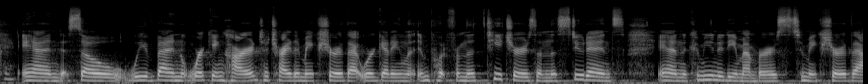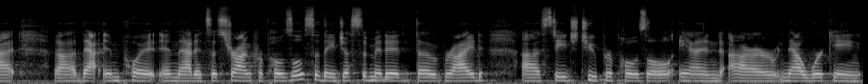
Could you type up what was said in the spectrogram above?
Okay. And so we've been working hard to try to make sure that we're getting the input from the teachers and the students and the community members to make sure that uh, that input and that it's a strong proposal. So they just submitted the RIDE uh, Stage 2 proposal and are now working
